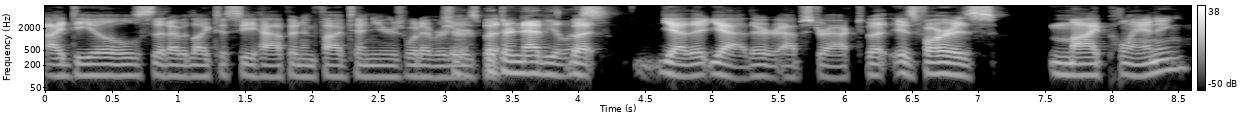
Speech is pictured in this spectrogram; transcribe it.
ideals that I would like to see happen in five, ten years, whatever Sure, it is. but, they're nebulous. But yeah, they're, yeah, they're abstract. But as far as my planning,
